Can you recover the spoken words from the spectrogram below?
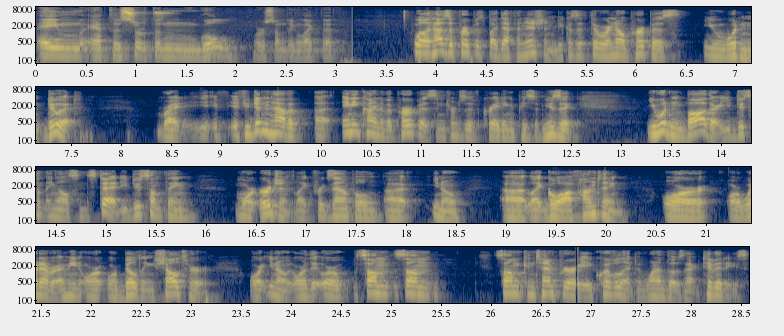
aim at a certain goal or something like that? Well, it has a purpose by definition because if there were no purpose, you wouldn't do it, right? If, if you didn't have a, any kind of a purpose in terms of creating a piece of music, you wouldn't bother. You'd do something else instead. You'd do something more urgent, like for example, uh, you know, uh, like go off hunting or or whatever. I mean, or or building shelter, or you know, or the, or some some some contemporary equivalent of one of those activities,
